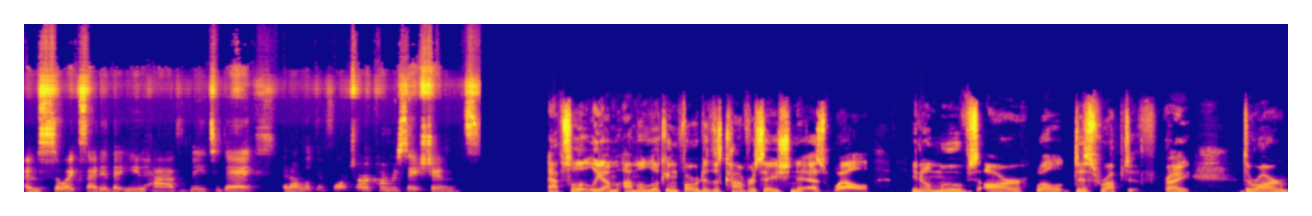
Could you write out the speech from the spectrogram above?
I'm so excited that you have me today, and I'm looking forward to our conversations. Absolutely. I'm, I'm looking forward to this conversation as well. You know, moves are, well, disruptive, right? There are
